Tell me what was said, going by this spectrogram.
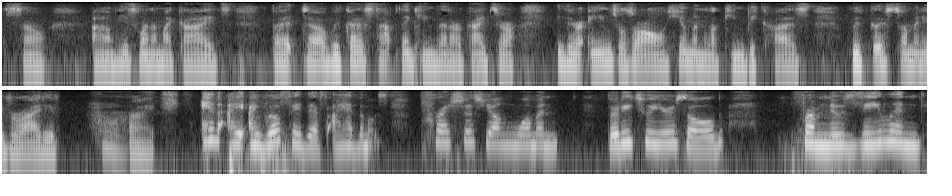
So, um, he's one of my guides. But uh, we've got to stop thinking that our guides are either angels or all human looking because we've there's so many variety of Huh. right. And I, I will say this: I had the most precious young woman, 32 years old, from New Zealand,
